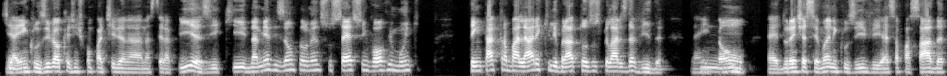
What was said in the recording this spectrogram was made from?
Sim. E aí, inclusive, é o que a gente compartilha na, nas terapias e que, na minha visão, pelo menos, sucesso envolve muito tentar trabalhar e equilibrar todos os pilares da vida. Né? Uhum. Então, é, durante a semana, inclusive, essa passada,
